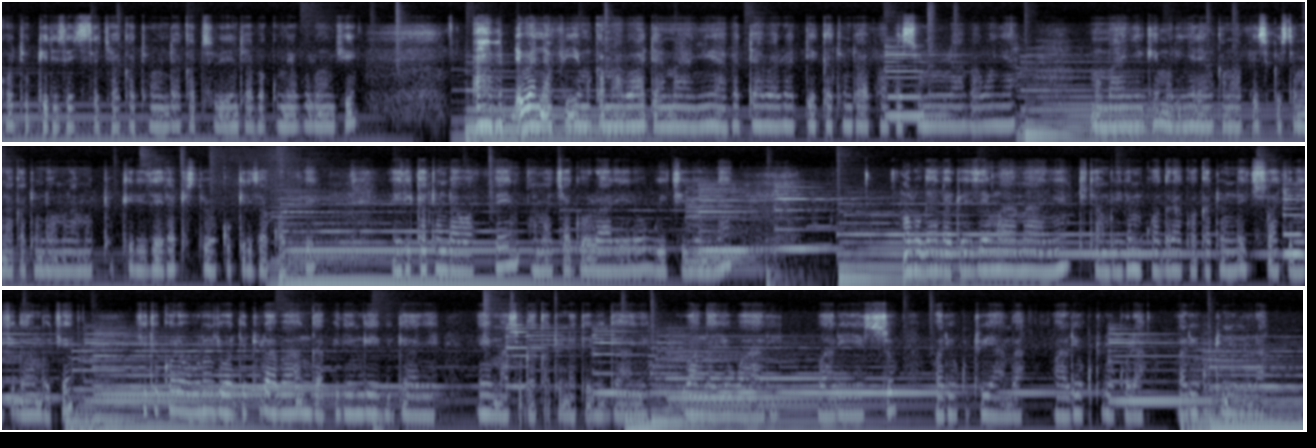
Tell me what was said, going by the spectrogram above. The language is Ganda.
okimalako tukkiriza ekisa kya katonda katusubire nti abakumye bulungi. Abadde banafuye mukama abawadde amaanyi abadde abalwadde katonda waffe abasumulula abawonya mu maanyi ge mu linnya lya mukama waffe yesu kristo mwana katonda omulamu tukkiriza era tusitula okukkiriza kwaffe eri katonda waffe. Amakya g'olwaleero wiiki yonna oluganda twezeemu amaanyi tutambulire mu kwagala kwa katonda ekiswa kino ekigambo kye. Kitukola obulungi wadde tulaba nga biringa ebiganye naye mu maaso ga katonda tebiganye kubanga ye waali waali yesu waali okutuyamba waali okutulokola waali okutununula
